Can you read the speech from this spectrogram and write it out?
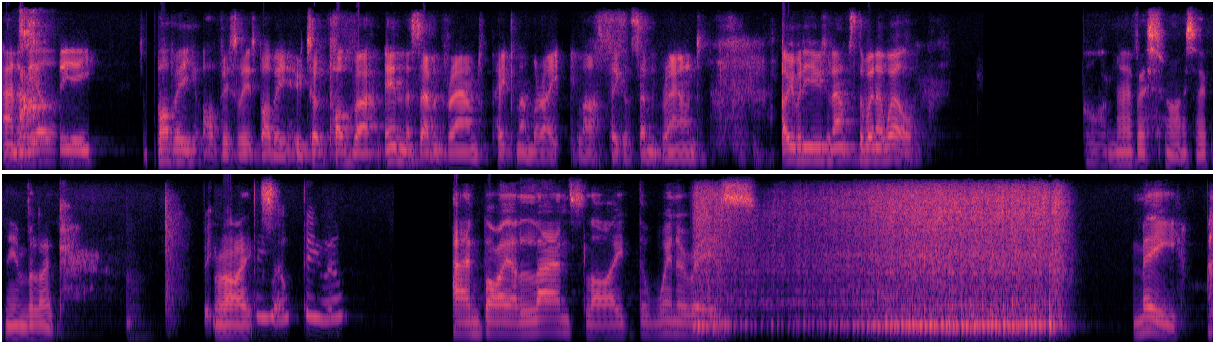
And in the LDE, it's Bobby, obviously it's Bobby, who took Pogba in the seventh round, pick number eight, last pick of the seventh round. Over to you to announce the winner, Will. Oh, I'm nervous. Right, let's open the envelope. Right. Be will, be will. And by a landslide, the winner is me. For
